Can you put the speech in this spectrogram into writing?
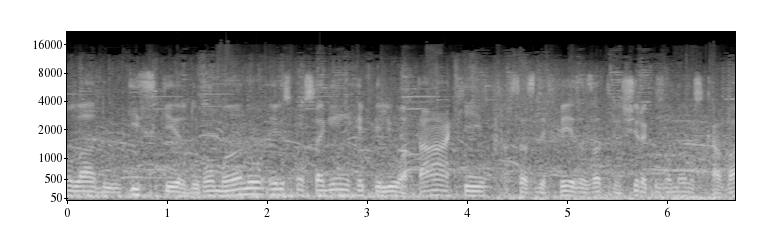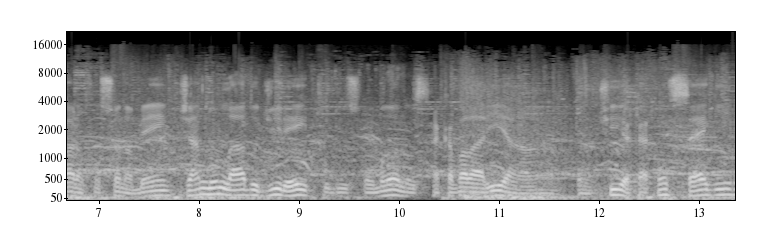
no lado esquerdo romano, eles conseguem repelir o ataque, essas defesas, a trincheira que os romanos cavaram funciona bem. Já no lado direito dos romanos, a cavalaria pontíaca consegue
